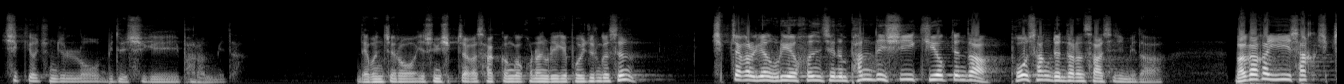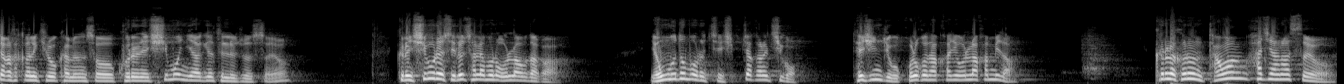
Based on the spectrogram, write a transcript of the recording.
씻겨 준 줄로 믿으시기 바랍니다. 네 번째로 예수님 십자가 사건과 고난 우리에게 보여주는 것은 십자가를 위한 우리의 헌신은 반드시 기억된다, 보상된다는 사실입니다. 마가가 이 십자가 사건을 기록하면서 구련의 시몬 이야기를 들려주었어요. 그런 시골에서 예루살렘으로 올라오다가 영무도 모른 채 십자가를 지고 대신 지고 골고다까지 올라갑니다. 그러나 그는 당황하지 않았어요.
